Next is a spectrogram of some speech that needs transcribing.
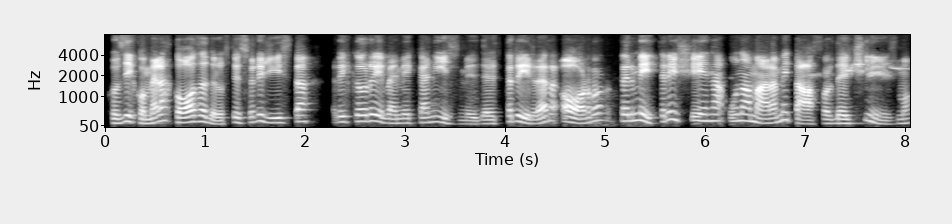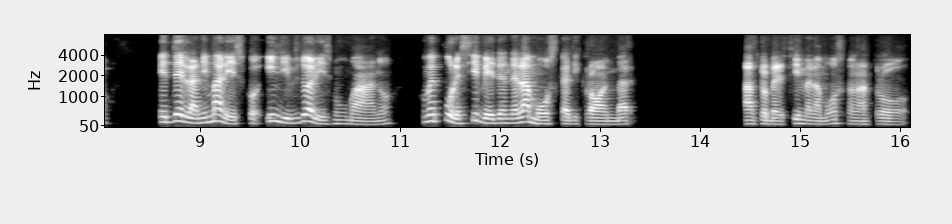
Così come La cosa dello stesso regista ricorreva ai meccanismi del thriller horror per mettere in scena un'amara metafora del cinismo e dell'animalesco individualismo umano, come pure si vede nella Mosca di Cronenberg. Altro bel film La mosca, un altro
